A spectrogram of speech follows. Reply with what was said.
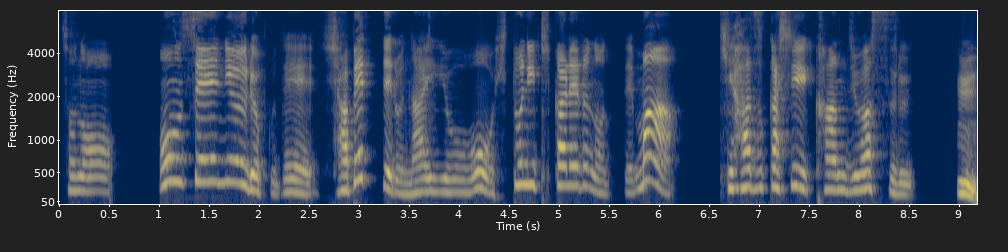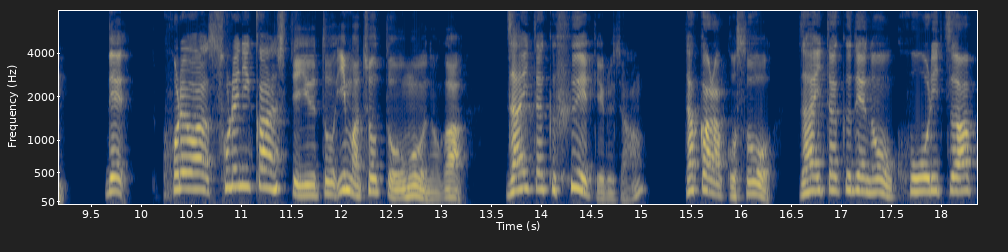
その、音声入力で喋ってる内容を人に聞かれるのって、まあ、気恥ずかしい感じはする。うん。で、これはそれに関して言うと今ちょっと思うのが在宅増えてるじゃん？だからこそ在宅での効率アッ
